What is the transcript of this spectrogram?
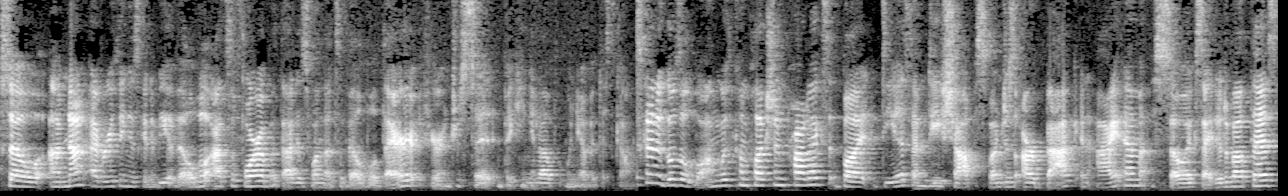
So um, not everything is gonna be available at Sephora, but that is one that's available there if you're interested in picking it up when you have a discount. This kind of goes along with complexion products, but DSMD Shop sponges are back and I am so excited about this.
